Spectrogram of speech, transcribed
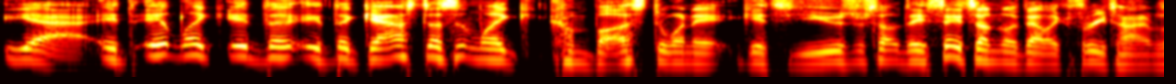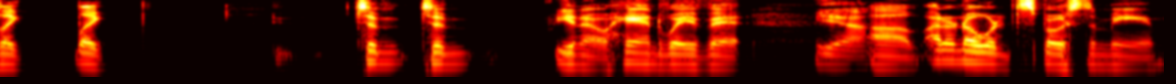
yeah, it it like it the it, the gas doesn't like combust when it gets used or something. They say something like that like three times, like like to to you know hand wave it. Yeah, Um, I don't know what it's supposed to mean,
